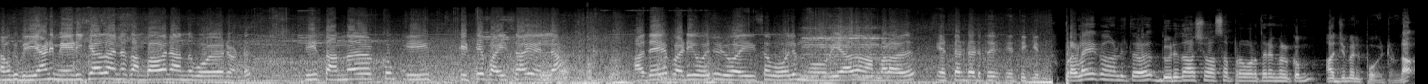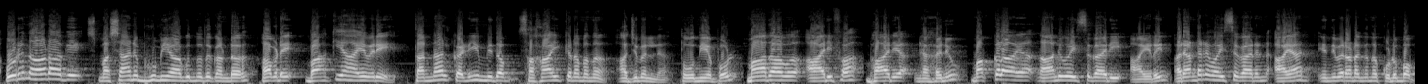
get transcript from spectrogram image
നമുക്ക് ബിരിയാണി മേടിക്കാതെ തന്നെ സംഭാവന അന്ന് പോയവരുണ്ട്. ഈ തന്നവർക്കും ഈ കിട്ടിയ പൈസയും എല്ലാം അതേപടി ഒരു പൈസ പോലും മുറിയാതെ നമ്മളത് എത്തേണ്ടടുത്ത് എത്തിക്കുന്നു. പ്രളയകാലത്ത് ദുരിതാശ്വാസ പ്രവർത്തനങ്ങൾക്കും അജ്മൽ പോയിട്ടുണ്ട്. ഒരു നാടാകെ ശ്മശാന ഭൂമിയാകുന്നത് കണ്ട് അവിടെ ബാക്കിയായവരെ തന്നാൽ കഴിയും വിധം സഹായിക്കണമെന്ന് അജ്മലിന് തോന്നിയപ്പോൾ മാതാവ് ആരിഫ ഭാര്യ നഹനു മക്കളായ നാലു വയസ്സുകാരി ഐറിൻ രണ്ടര വയസ്സുകാരൻ അയാൻ എന്നിവരടങ്ങുന്ന കുടുംബം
